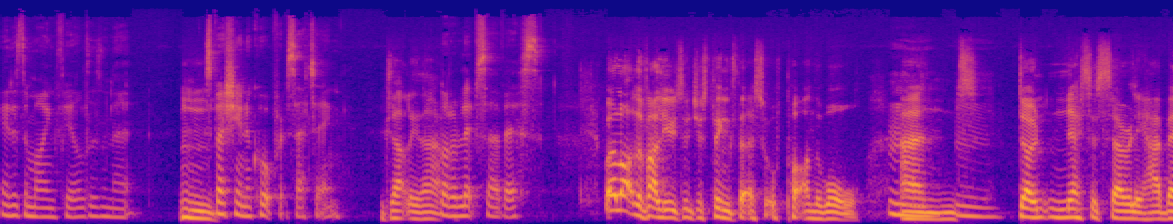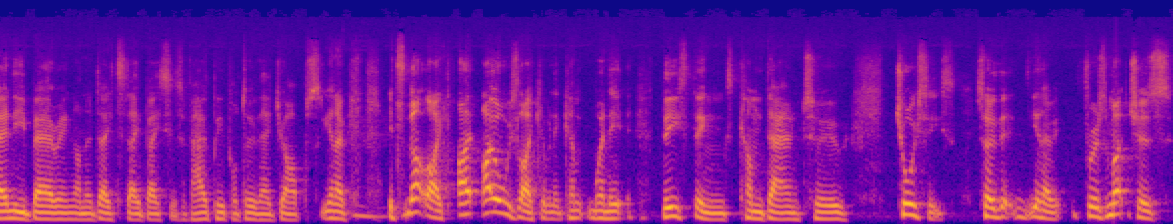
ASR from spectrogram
it is a minefield, isn't it? Mm. Especially in a corporate setting. Exactly that. A lot of lip service. Well, a lot of the values are just things that are sort of put on the wall mm. and mm. Don't necessarily have any bearing on a day-to-day basis of how people do their jobs. You know, mm. it's not like I, I always like it when it come when it these things come down to choices. So that you know, for as much as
